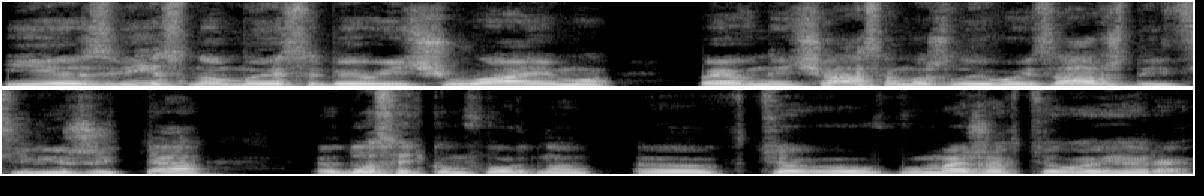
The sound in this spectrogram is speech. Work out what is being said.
І звісно, ми собі відчуваємо певний час, а можливо і завжди, і цілі життя е, досить комфортно е, в, цьо- в межах цього егрегора.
